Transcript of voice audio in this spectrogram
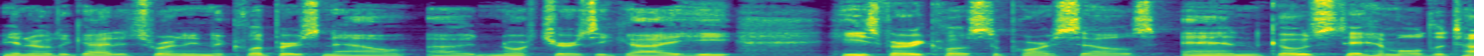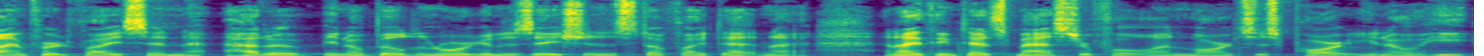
you know the guy that's running the Clippers now, uh, North Jersey guy. He he's very close to Parcells and goes to him all the time for advice and how to you know build an organization and stuff like that. And I and I think that's masterful on Lawrence's part. You know he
